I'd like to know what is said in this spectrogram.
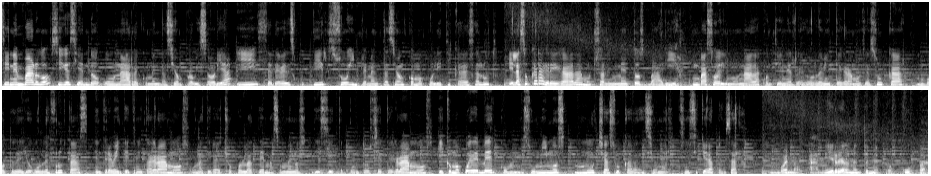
Sin embargo, sigue siendo una recomendación provisoria y se debe discutir su implementación como política de salud. El azúcar agregada a muchos alimentos varía. Un vaso de limonada contiene alrededor de 20 gramos de azúcar, un bote de yogur de frutas entre 20 y 30 gramos, una tira de chocolate más o menos 17.7 gramos y como pueden ver consumimos mucha azúcar adicional, sin siquiera pensarlo. Bueno, a mí realmente me preocupa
